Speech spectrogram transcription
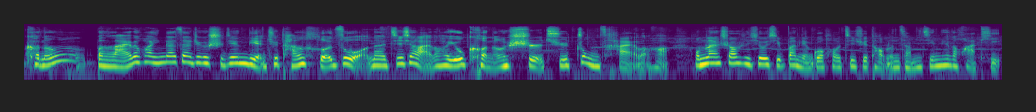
可能本来的话应该在这个时间点去谈合作，那接下来的话有可能是去仲裁了哈。我们来稍事休息，半点过后继续讨论咱们今天的话题。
